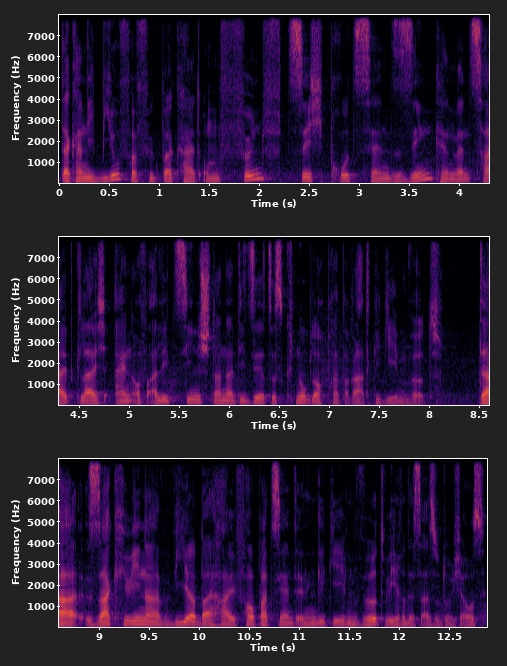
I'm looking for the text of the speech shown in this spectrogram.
Da kann die Bioverfügbarkeit um 50% sinken, wenn zeitgleich ein auf Allicin standardisiertes Knoblauchpräparat gegeben wird. Da Saquinavir bei HIV-PatientInnen gegeben wird, wäre das also durchaus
